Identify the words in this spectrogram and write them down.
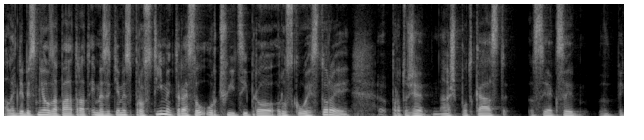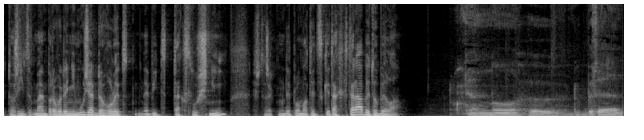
ale kdybys měl zapátrat i mezi těmi sprostými, které jsou určující pro ruskou historii, protože náš podcast si jaksi jak to říct, v mém provedení může dovolit nebýt tak slušný, když to řeknu diplomaticky, tak která by to byla? No, eh, dobře,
